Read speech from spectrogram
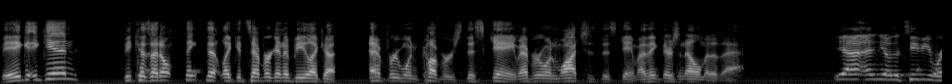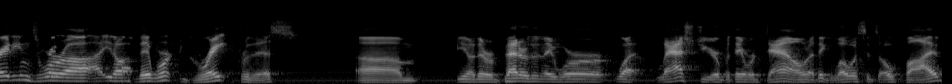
big again because I don't think that like it's ever going to be like a everyone covers this game, everyone watches this game. I think there's an element of that. Yeah, and you know the TV ratings were, uh, you know, they weren't great for this. Um, you know, they were better than they were what last year, but they were down. I think lowest since 05,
